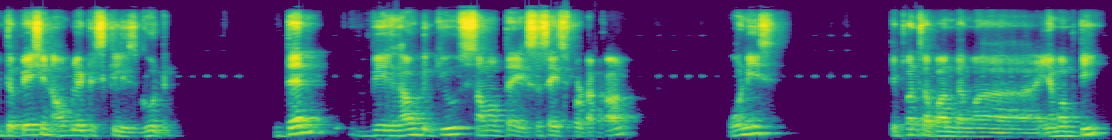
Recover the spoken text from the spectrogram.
If the patient ambulatory skill is good, then we have to give some of the exercise protocol. One is depends upon the uh, MMT.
